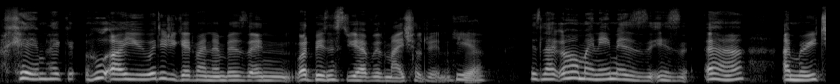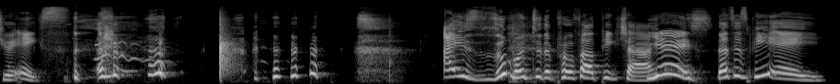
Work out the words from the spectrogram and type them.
Okay, I'm like, Who are you? Where did you get my numbers? And what business do you have with my children? Yeah. He's like, Oh, my name is, is uh, I'm married to your ex. I zoom onto the profile picture. Yes. That's his PA.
